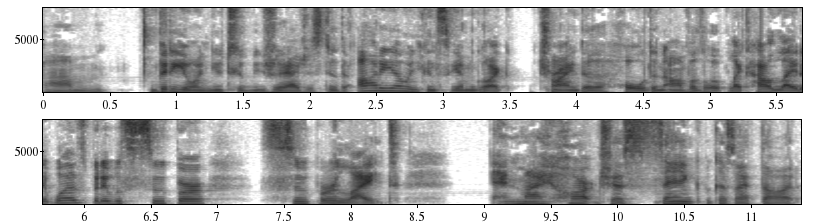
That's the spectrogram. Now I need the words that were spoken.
um, video on YouTube. Usually, I just do the audio, and you can see I'm like trying to hold an envelope, like how light it was, but it was super, super light, and my heart just sank because I thought,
